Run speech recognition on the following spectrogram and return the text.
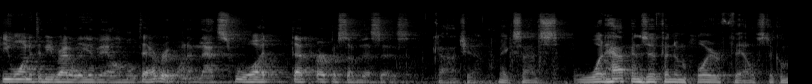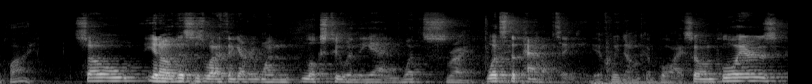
You want it to be readily available to everyone, and that's what the purpose of this is. Gotcha. Makes sense. What happens if an employer fails to comply? So you know, this is what I think everyone looks to in the end. What's Right. what's the penalty if we don't comply? So employers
